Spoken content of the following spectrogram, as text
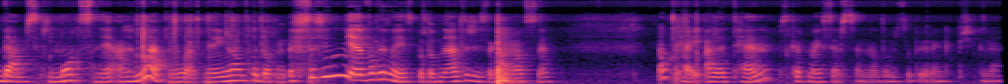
Damski, mocny, ale ładny, ładny. Ja mam podobny. W sensie nie, w ogóle to nie jest podobne, ale też jest taki mocny. Okej, ale ten, skarb moje serce, no to sobie rękę psiknę.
